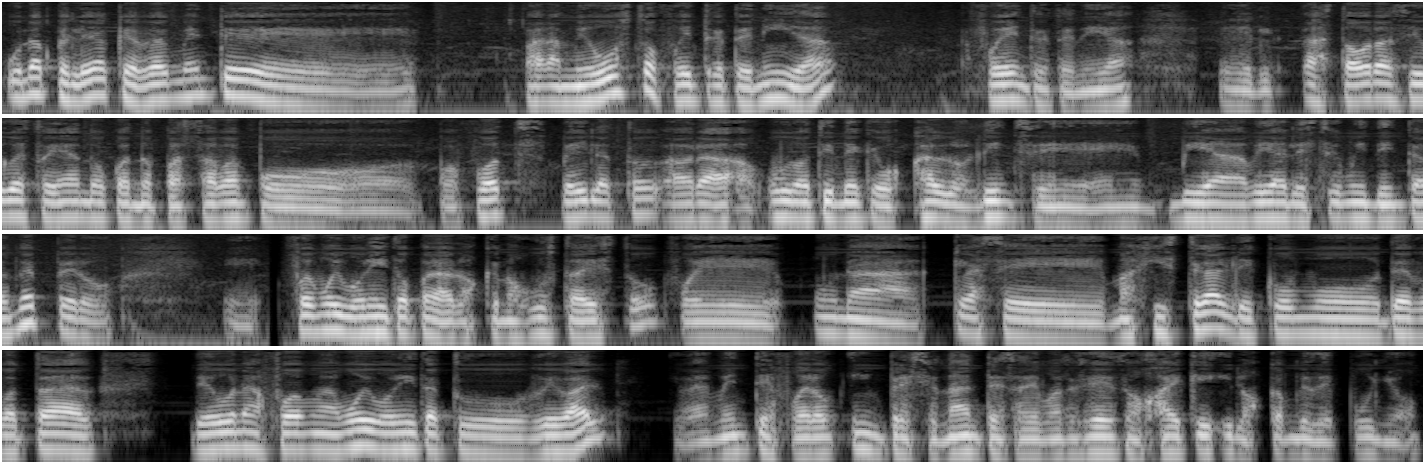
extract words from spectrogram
Una pelea que realmente para mi gusto fue entretenida, fue entretenida. hasta ahora sigo extrañando cuando pasaban por, por Fox, Bellator, ahora uno tiene que buscar los links eh, vía, vía el streaming de internet, pero eh, fue muy bonito para los que nos gusta esto, fue una clase magistral de cómo derrotar de una forma muy bonita a tu rival. realmente fueron impresionantes además de esos high y los cambios de puño.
